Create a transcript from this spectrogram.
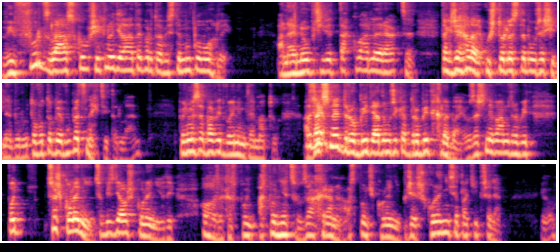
Vy furt s láskou všechno děláte pro to, abyste mu pomohli. A najednou přijde takováhle reakce. Takže hele, už tohle s tebou řešit nebudu, to o tobě vůbec nechci tohle. Pojďme se bavit o jiném tématu. A Protože... začne drobit, já tomu říkat drobit chleba, jo? začne vám drobit, pojď, co školení, co bys dělal školení? A ty, oh, tak aspoň, aspoň něco, záchrana, aspoň školení, protože školení se platí předem. Jo?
